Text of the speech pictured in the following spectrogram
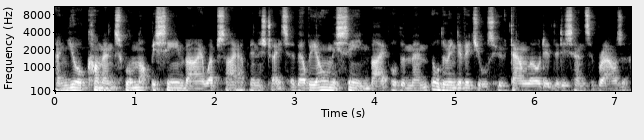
and your comments will not be seen by a website administrator. They'll be only seen by other mem- other individuals who've downloaded the Dissenter browser.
